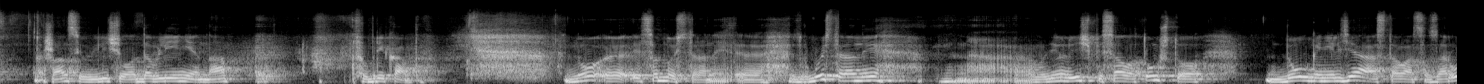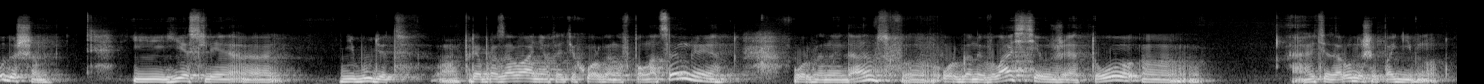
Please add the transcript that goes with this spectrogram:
шансы, увеличивало давление на фабрикантов. Но э, с одной стороны. Э, с другой стороны, Владимир Ильич писал о том, что долго нельзя оставаться зародышем, и если э, не будет преобразования вот этих органов в полноценные органы, да, органы власти уже, то эти зародыши погибнут.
